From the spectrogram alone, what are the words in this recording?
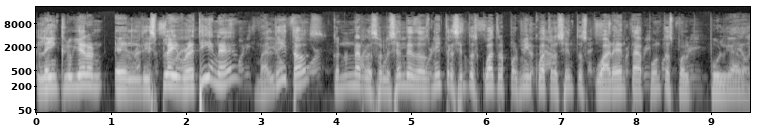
Le incluyeron el display retina, malditos, con una resolución de 2304 por 1440 puntos por pulgada.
